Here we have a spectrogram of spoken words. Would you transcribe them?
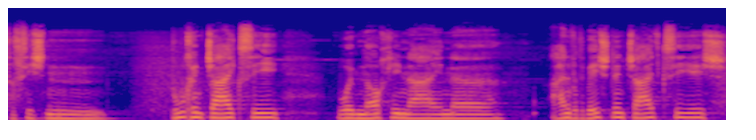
Das war ein Bauchentscheid wo im Nachhinein äh, einer der besten Entscheidungen war.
